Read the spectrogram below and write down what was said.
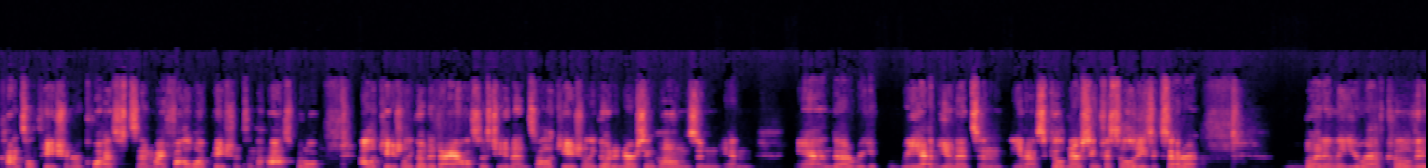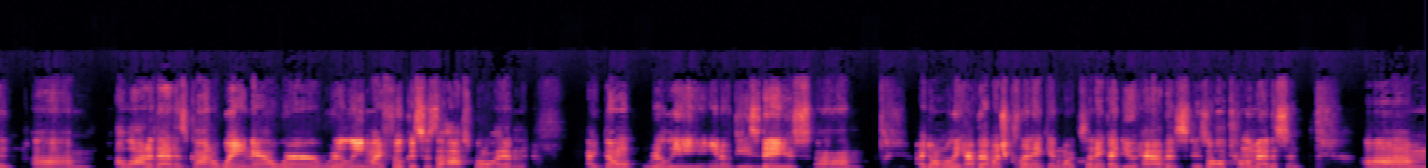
consultation requests and my follow-up patients in the hospital. I'll occasionally go to dialysis units. I'll occasionally go to nursing homes and and and uh, re- rehab units and you know skilled nursing facilities, etc. But in the era of COVID, um, a lot of that has gone away now. Where really my focus is the hospital and I don't really, you know, these days um, I don't really have that much clinic, and what clinic I do have is is all telemedicine. Um, mm-hmm.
